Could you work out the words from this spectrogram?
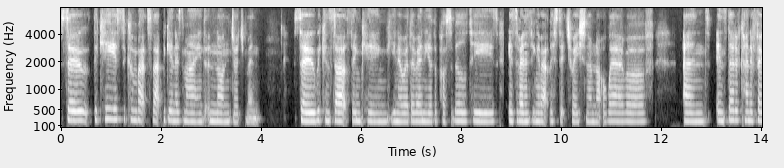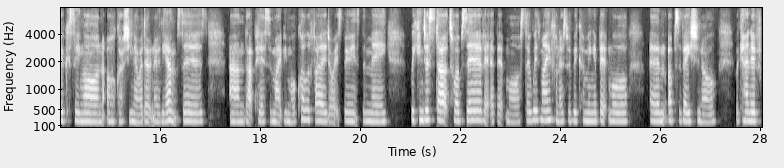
So the key is to come back to that beginner's mind and non-judgment so we can start thinking, you know, are there any other possibilities? Is there anything about this situation I'm not aware of? And instead of kind of focusing on, oh gosh, you know, I don't know the answers, and that person might be more qualified or experienced than me, we can just start to observe it a bit more. So with mindfulness, we're becoming a bit more um, observational. We're kind of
